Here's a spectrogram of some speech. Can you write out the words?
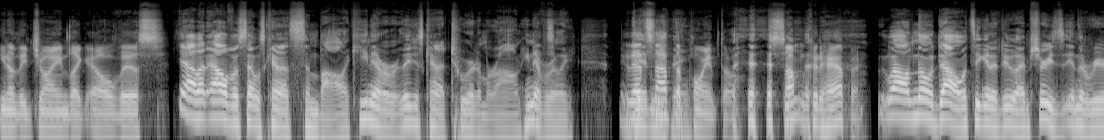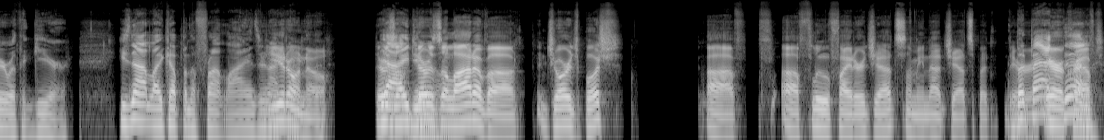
You know, they joined like Elvis. Yeah, but Elvis, that was kind of symbolic. He never, they just kind of toured him around. He never really. That's not the point, though. Something could happen. Well, no doubt. What's he going to do? I'm sure he's in the rear with the gear. He's not like up in the front lines. Not You don't know. That. There was, Yeah, a, I do there was a lot of uh, George Bush uh, f- uh, flew fighter jets. I mean, not jets, but But back then- aircraft.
